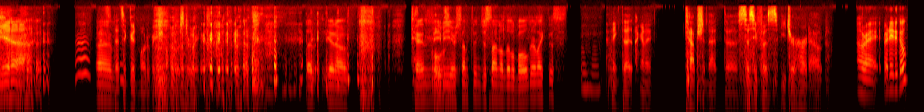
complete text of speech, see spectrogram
Yeah. That's, Um, that's a good motivational poster right there. uh, you know, 10 maybe or something, just on a little boulder like this. Mm-hmm. I think that I'm going to caption that uh, Sisyphus, eat your heart out. All right, ready to go?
